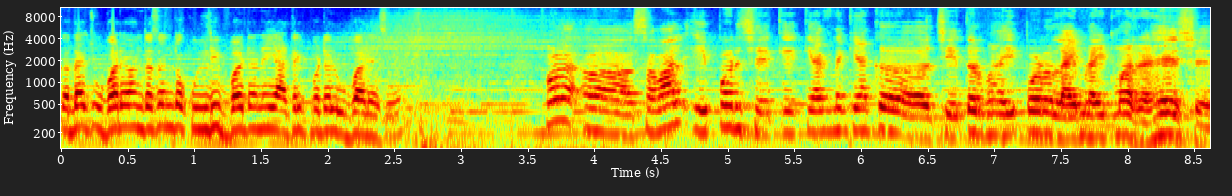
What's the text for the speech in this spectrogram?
કદાચ ઊભા રહેવાનું થશે ને તો કુલદીપ ભટ્ટ અને યાત્રિક પટેલ ઊભા રહેશે. પણ સવાલ એ પણ છે કે ક્યાંક ને ક્યાંક ચેતરભાઈ પણ લાઇમલાઇટમાં રહે છે.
